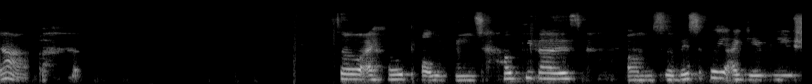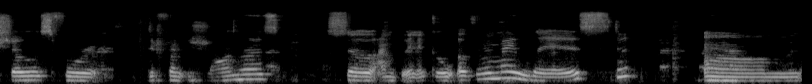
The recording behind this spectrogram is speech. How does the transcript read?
yeah. So I hope all of these help you guys. Um, so basically, I gave you shows for different genres. So I'm going to go over my list. Um,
